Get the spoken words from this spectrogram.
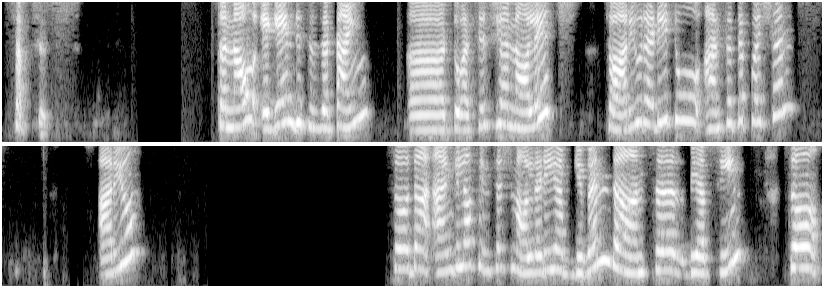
success. So now again, this is the time uh, to assess your knowledge. So are you ready to answer the questions? Are you? So the angle of insertion already have given the answer we have seen. So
